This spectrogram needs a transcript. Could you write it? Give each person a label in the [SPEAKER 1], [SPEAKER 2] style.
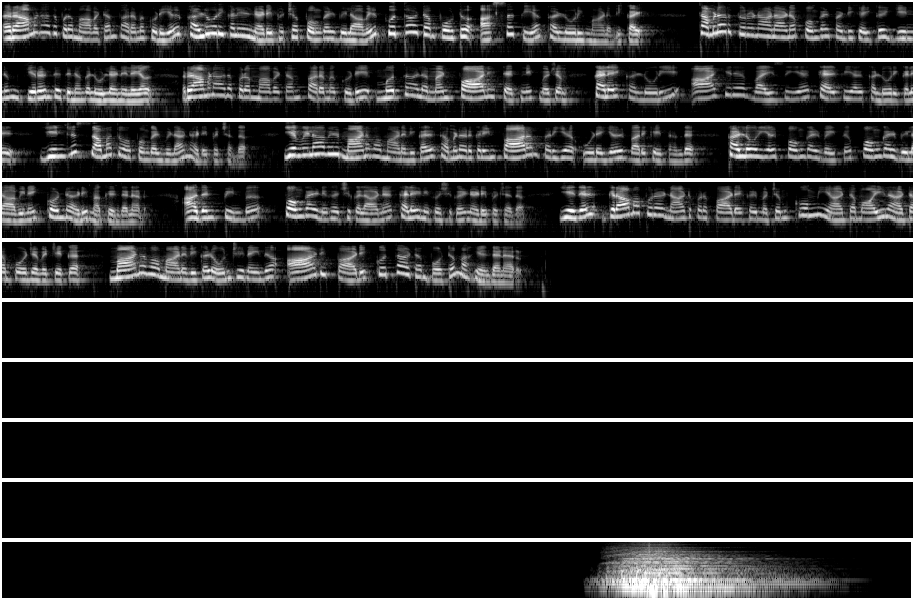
[SPEAKER 1] ராமநாதபுரம் மாவட்டம் பரமக்குடியில் கல்லூரிகளில் நடைபெற்ற பொங்கல் விழாவில் குத்தாட்டம் போட்டு அசத்திய கல்லூரி மாணவிகள். தமிழர் திருநாளான பொங்கல் பண்டிகைக்கு இன்னும் இரண்டு தினங்கள் உள்ள நிலையில் ராமநாதபுரம் மாவட்டம் பரமக்குடி முத்தாலம்மன் பாலிடெக்னிக் மற்றும் கலைக்கல்லூரி ஆகிர வைசிய கல்வியல் கல்லூரிகளில் இன்று சமத்துவ பொங்கல் விழா நடைபெற்றது. இவ்விழாவில் மாணவ மாணவிகள் தமிழர்களின் பாரம்பரிய உடையில் வருகை தந்து கல்லூரியில் பொங்கல் வைத்து பொங்கல் விழாவினை கொண்டாடி மகிழ்ந்தனர். அதன் பின்பு பொங்கல் நிகழ்ச்சிகளான கலை நிகழ்ச்சிகள் நடைபெற்றது. இதில் கிராமப்புற நாட்டுப்புற பாடல்கள் மற்றும் கும்மி ஆட்டம் ஆயில் ஆட்டம் போன்றவற்றிற்கு மாணவ மாணவிகள் ஒன்றிணைந்து ஆடிப்பாடி குத்தாட்டம் போட்டு மகிழ்ந்தனர்.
